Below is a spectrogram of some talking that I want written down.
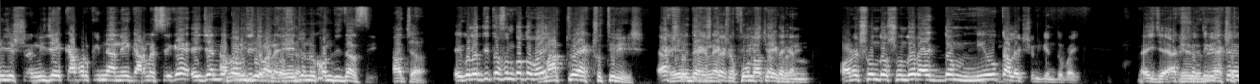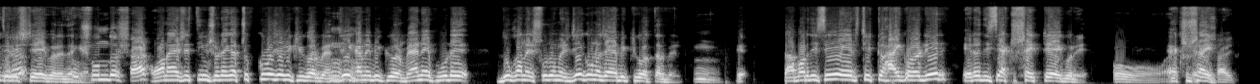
নিজস্ব নিজে কাপড় কিনে আনি গার্মেন্টস থেকে এই জন্য কম দিতে বানাই, এই জন্য কম দিতে আচ্ছা এগুলো দিতেছেন কত ভাই? মাত্র একশো তিরিশ। দেখেন অনেক সুন্দর সুন্দর একদম নিউ কালেকশন কিন্তু ভাই। এই যে একশো তিরিশ একশো টাকা তিরিশ করে, দেখেন। সুন্দর শার্ট অনায়াসে তিনশো টাকা চুক্কু বুঝে বিক্রি করবেন যেখানে বিক্রি করবেন ভ্যানে ফুডে দোকানে শোরুমে যে কোনো জায়গায় বিক্রি করতে পারবেন। তারপর দিছি এর একটু হাই কোয়ালিটির এটা দিছি একশো ষাট টাকা করে। ও 160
